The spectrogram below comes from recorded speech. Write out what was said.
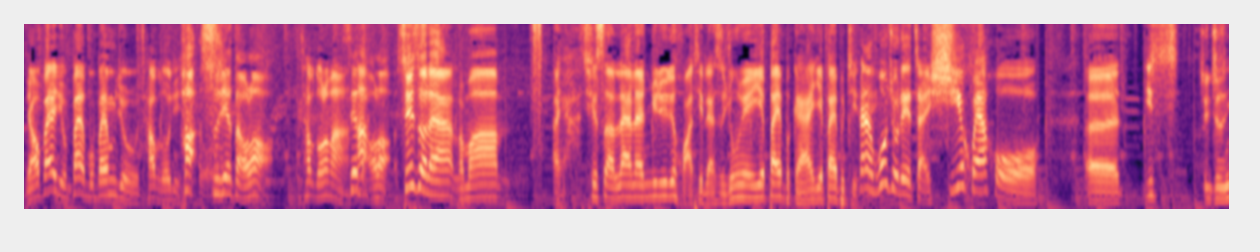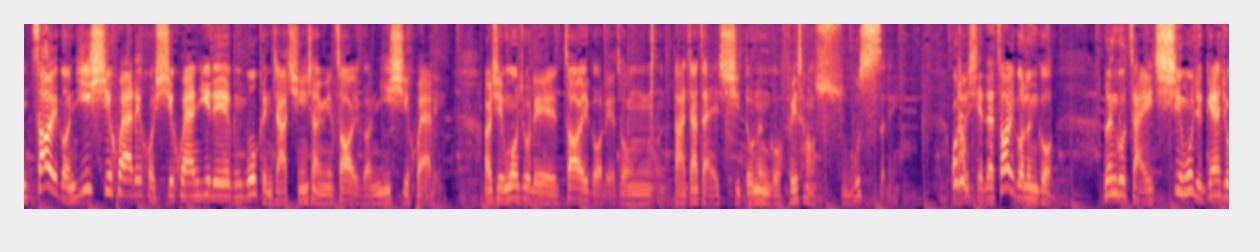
要摆就摆，不摆我们就差不多就好，时间到了，差不多了嘛。时间到了。所以说呢，那么哎呀，其实啊，男男女女的话题呢是永远也摆不干，也摆不尽。反正我觉得在喜欢和呃，你就就是你找一个你喜欢的和喜欢你的，我更加倾向于找一个你喜欢的。而且我觉得找一个那种大家在一起都能够非常舒适的。我觉得现在找一个能够能够在一起，我就感觉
